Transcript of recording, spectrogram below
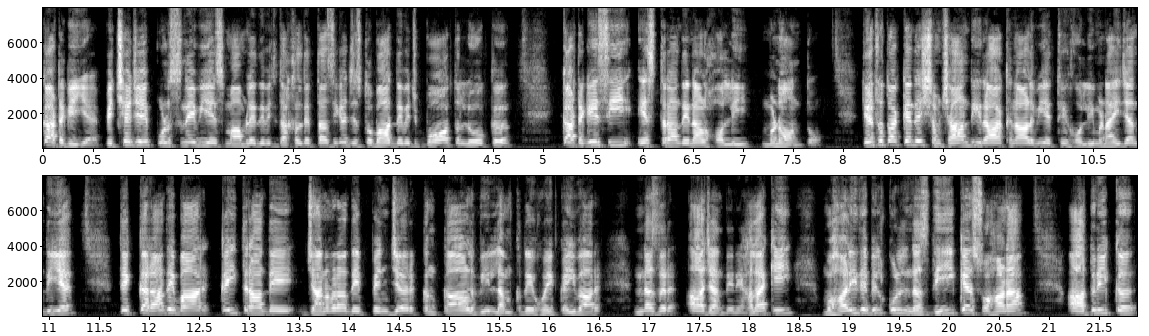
ਘਟ ਗਈ ਹੈ। ਪਿੱਛੇ ਜੇ ਪੁਲਿਸ ਨੇ ਵੀ ਇਸ ਮਾਮਲੇ ਦੇ ਵਿੱਚ ਦਖਲ ਦਿੱਤਾ ਸੀਗਾ, ਜਿਸ ਤੋਂ ਬਾਅਦ ਦੇ ਵਿੱਚ ਬਹੁਤ ਲੋਕ ਘਟ ਗਏ ਸੀ ਇਸ ਤਰ੍ਹਾਂ ਦੇ ਨਾਲ ਹੋਲੀ ਮਨਾਉਣ ਤੋਂ। ਤੇ ਇੱਥੋਂ ਤੱਕ ਕਹਿੰਦੇ ਸ਼ਮਸ਼ਾਨ ਦੀ ਰਾਖ ਨਾਲ ਵੀ ਇੱਥੇ ਹੋਲੀ ਮਨਾਈ ਜਾਂਦੀ ਹੈ। ਤੇ ਘਰਾਂ ਦੇ ਬਾਹਰ ਕਈ ਤਰ੍ਹਾਂ ਦੇ ਜਾਨਵਰਾਂ ਦੇ ਪਿੰਜਰ, ਕੰਕਾਲ ਵੀ ਲਮਕਦੇ ਹੋਏ ਕਈ ਵਾਰ ਨਜ਼ਰ ਆ ਜਾਂਦੇ ਨੇ। ਹਾਲਾਂਕਿ ਮੋਹਾਲੀ ਦੇ ਬਿਲਕੁਲ ਨਜ਼ਦੀਕ ਹੈ, ਸੁਹਾਣਾ ਆਧੁਨਿਕ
